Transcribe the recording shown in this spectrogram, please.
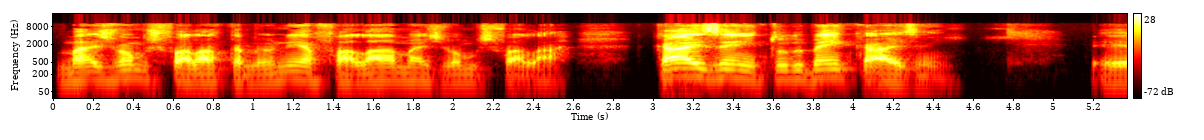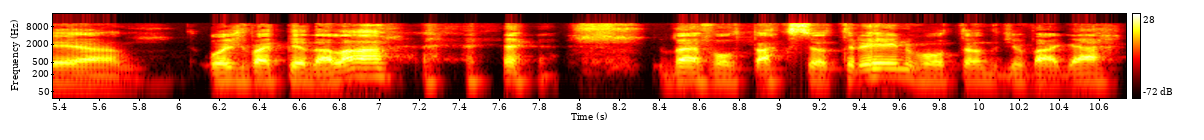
Mas vamos falar também. Eu nem ia falar, mas vamos falar. Kaizen, tudo bem, Kaizen? É, hoje vai pedalar? vai voltar com seu treino, voltando devagar.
